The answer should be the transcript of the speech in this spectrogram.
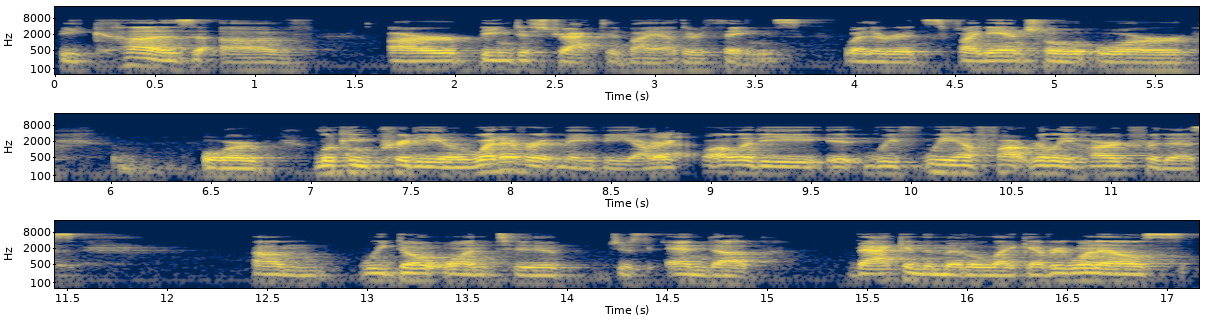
because of our being distracted by other things, whether it's financial or or looking pretty or whatever it may be. Our Yeah. equality, it, we've, we have fought really hard for this. Um, we don't want to just end up back in the middle like everyone else,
